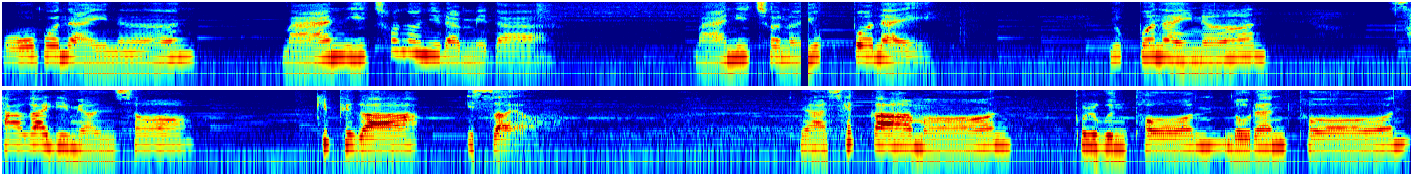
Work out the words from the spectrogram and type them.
5번 아이는 12,000원이랍니다. 12,000원. 6번 아이. 6번 아이는 사각이면서 깊이가 있어요 야 색감은 붉은 톤 노란 톤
